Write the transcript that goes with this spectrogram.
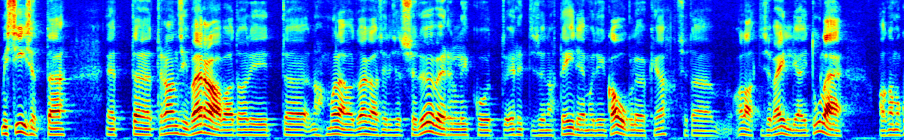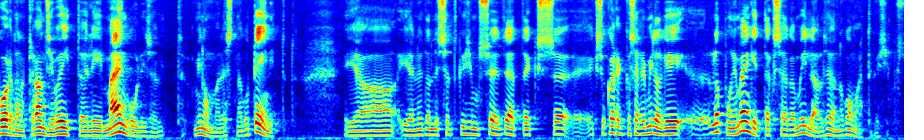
mis siis, et et äh, Transi väravad olid äh, noh, mõlemad väga sellised šedööverlikud, eriti see noh, teine muidugi kauglöök jah, seda alati see välja ei tule. aga ma kordan, et Transi võit oli mänguliselt minu meelest nagu teenitud. ja, ja nüüd on lihtsalt küsimus see, teate, eks, eks see karikasarja millalgi lõpuni mängitakse, aga millal, see on nagu omaette küsimus.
